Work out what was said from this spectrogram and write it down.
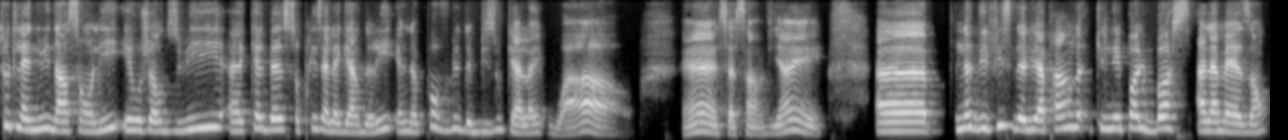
toute, la nuit dans son lit. Et aujourd'hui, quelle belle surprise à la garderie. Elle n'a pas voulu de bisous câlins. Wow! Hein, ça s'en vient. notre défi, c'est de lui apprendre qu'il n'est pas le boss à la maison,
